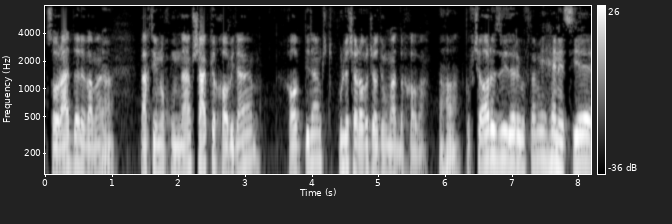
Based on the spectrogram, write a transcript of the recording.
سرعت داره و من آه. وقتی اینو خوندم شب که خوابیدم خواب دیدم قول چراغ جادو اومد به خوابم. آها. گفت چه آرزویی داره گفتم یه هنسی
